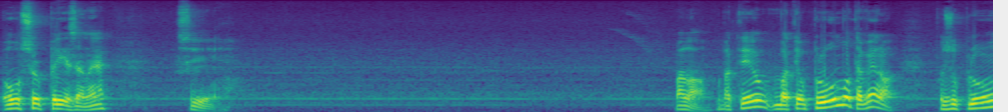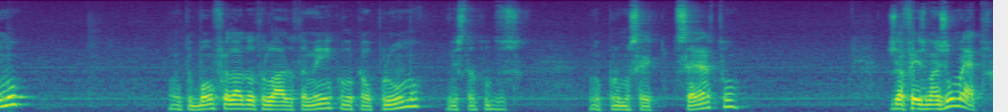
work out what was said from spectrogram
Ou surpresa, né? Se... Olha lá, bateu, bateu o prumo, tá vendo? Pus o prumo. Muito bom, foi lá do outro lado também, colocar o prumo. Ver se está tudo no prumo certo. Já fez mais um metro,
